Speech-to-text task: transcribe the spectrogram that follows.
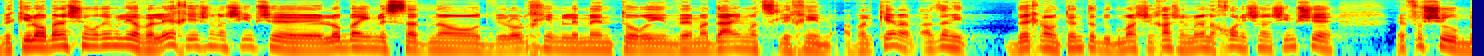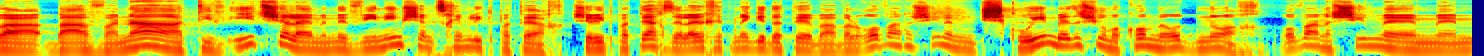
וכאילו, הרבה אנשים אומרים לי, אבל איך, יש אנשים שלא באים לסדנאות ולא הולכים למנטורים והם עדיין מצליחים. אבל כן, אז אני בדרך כלל נותן את הדוגמה שלך, שאני אומר, נכון, יש אנשים שאיפשהו ב- בהבנה הטבעית שלהם, הם מבינים שהם צריכים להתפתח. שלהתפתח זה ללכת נגד הטבע, אבל רוב האנשים הם שקועים באיזשהו מקום מאוד נוח. רוב האנשים הם, הם,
